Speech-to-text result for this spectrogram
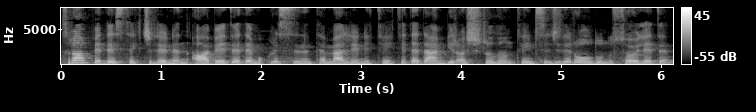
Trump ve destekçilerinin ABD demokrasisinin temellerini tehdit eden bir aşırılığın temsilcileri olduğunu söyledi.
